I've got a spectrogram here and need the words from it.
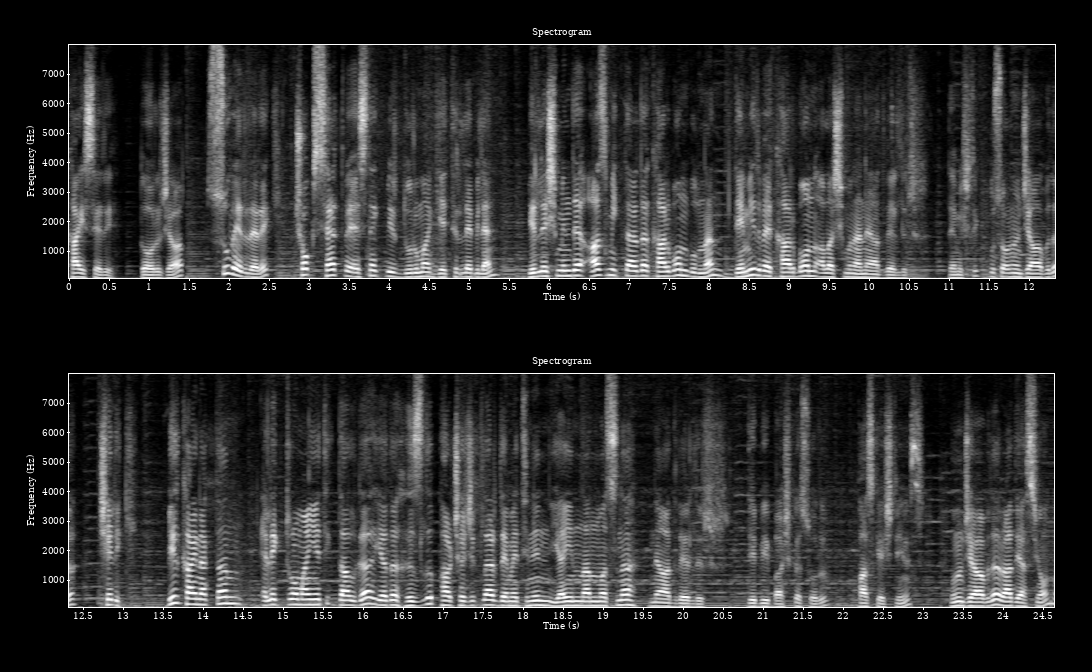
Kayseri doğru cevap. Su verilerek çok sert ve esnek bir duruma getirilebilen Birleşiminde az miktarda karbon bulunan demir ve karbon alaşımına ne ad verilir demiştik. Bu sorunun cevabı da çelik. Bir kaynaktan elektromanyetik dalga ya da hızlı parçacıklar demetinin yayınlanmasına ne ad verilir diye bir başka soru pas geçtiğiniz. Bunun cevabı da radyasyon.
